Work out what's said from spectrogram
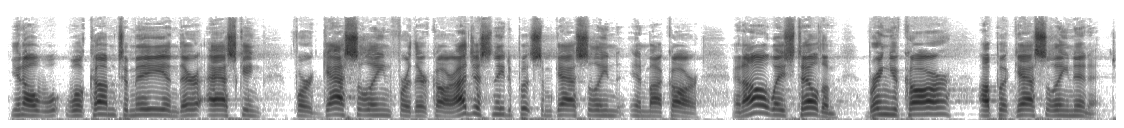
you know, will come to me and they're asking for gasoline for their car. I just need to put some gasoline in my car. And I always tell them, Bring your car, I'll put gasoline in it.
